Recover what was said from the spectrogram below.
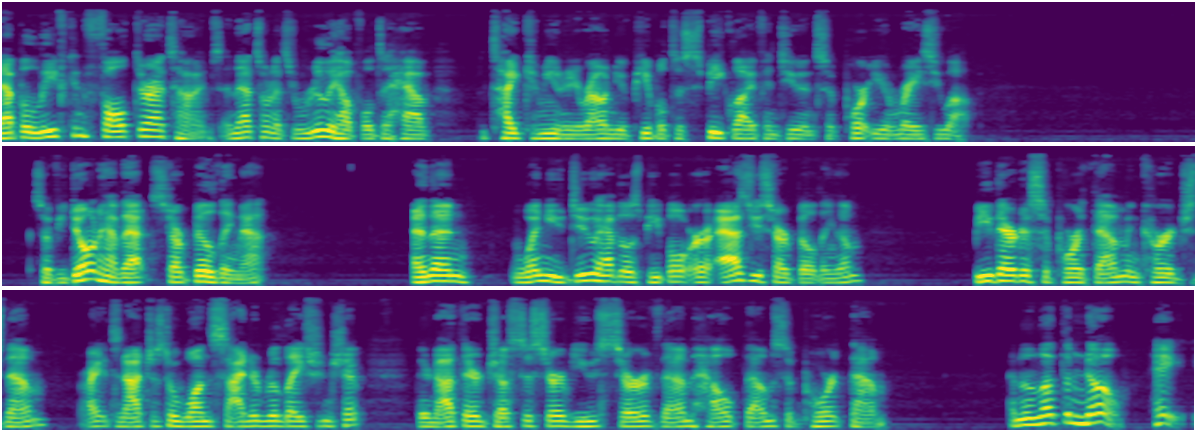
that belief can falter at times, and that's when it's really helpful to have a tight community around you, people to speak life into you and support you and raise you up. So if you don't have that, start building that. And then when you do have those people, or as you start building them, be there to support them, encourage them, right? It's not just a one sided relationship. They're not there just to serve you. Serve them, help them, support them. And then let them know hey,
